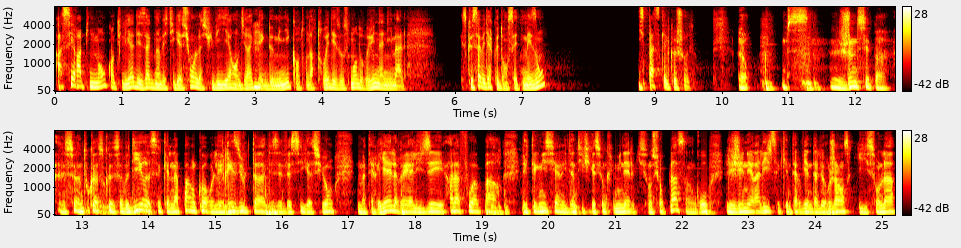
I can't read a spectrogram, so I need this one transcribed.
assez rapidement quand il y a des actes d'investigation. On l'a suivi hier en direct avec Dominique quand on a retrouvé des ossements d'origine animale. Est-ce que ça veut dire que dans cette maison, il se passe quelque chose? Alors, je ne sais pas. En tout cas, ce que ça veut dire, c'est qu'elle n'a pas encore les résultats des investigations matérielles réalisées à la fois par les techniciens d'identification criminelle qui sont sur place, en gros les généralistes qui interviennent dans l'urgence, qui sont là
